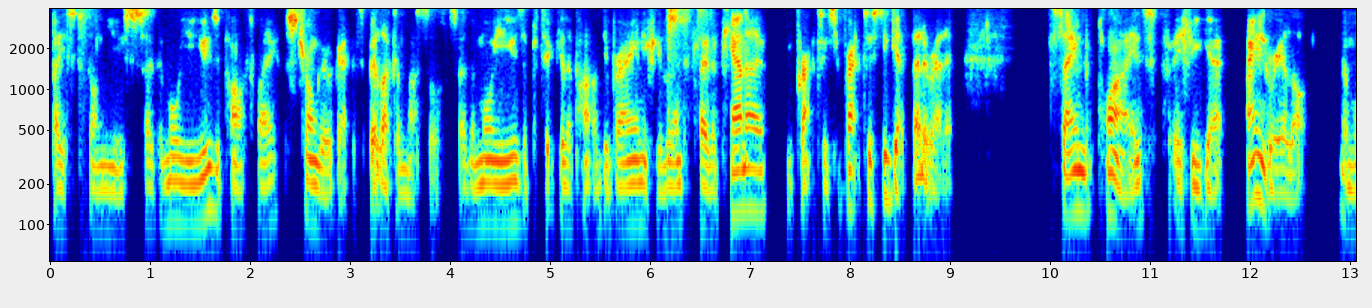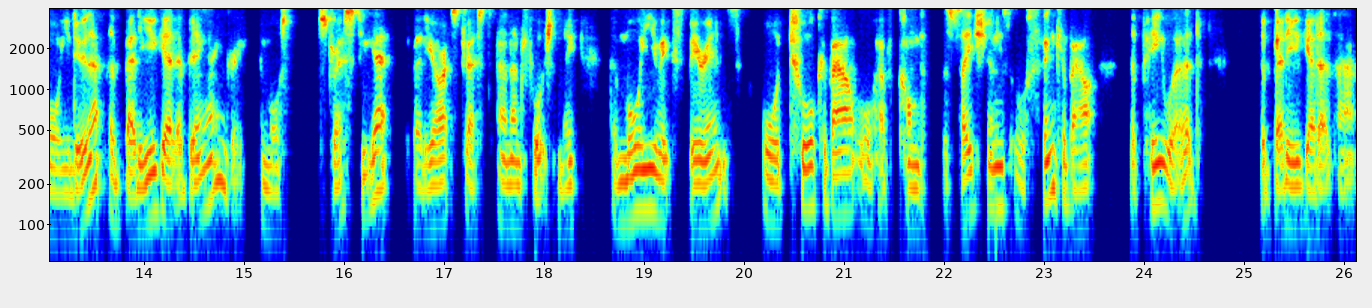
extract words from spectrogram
based on use. So, the more you use a pathway, the stronger it gets. A bit like a muscle. So, the more you use a particular part of your brain, if you learn to play the piano, you practice, you practice, you get better at it. Same applies if you get angry a lot. The more you do that, the better you get at being angry. The more stressed you get, the better you are at stressed. And unfortunately, the more you experience or talk about or have conversations or think about the P word, the better you get at that.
